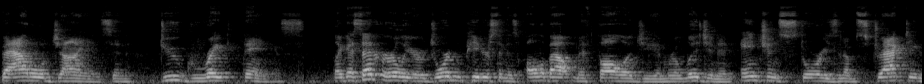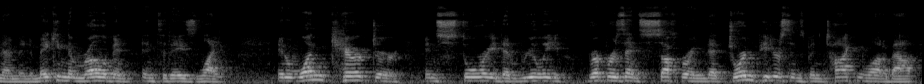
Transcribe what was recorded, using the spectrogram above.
battle giants and do great things. Like I said earlier, Jordan Peterson is all about mythology and religion and ancient stories and abstracting them and making them relevant in today's life. And one character and story that really represents suffering that Jordan Peterson's been talking a lot about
